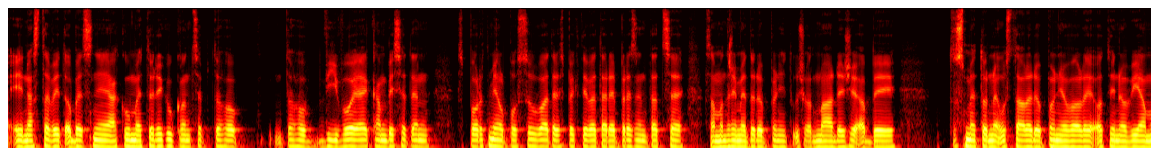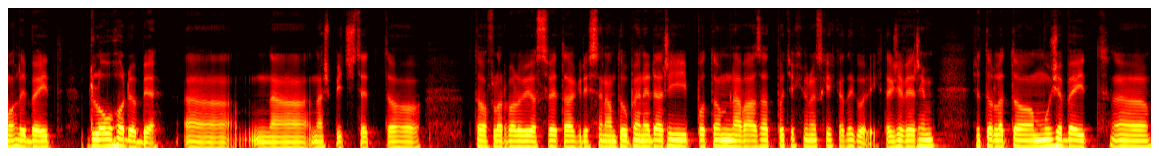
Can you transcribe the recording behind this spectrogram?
i nastavit obecně nějakou metodiku, koncept toho, toho vývoje, kam by se ten sport měl posouvat, respektive ta reprezentace, samozřejmě to doplnit už od mládeže, aby to jsme to neustále doplňovali o ty nový a mohli být dlouhodobě na, na špičce toho, toho florbalového světa, kdy se nám to úplně nedaří potom navázat po těch juniorských kategoriích. Takže věřím, že tohle to může být uh,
